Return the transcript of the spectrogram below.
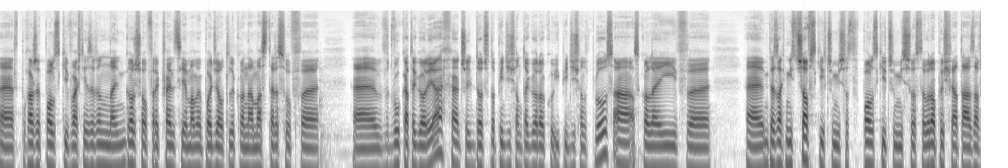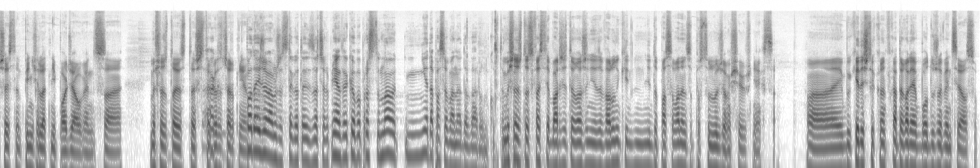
e, w Pucharze Polski właśnie ze względu na gorszą frekwencję mamy podział tylko na mastersów e, w dwóch kategoriach, e, czyli do, do 50 roku i 50 plus, a z kolei w e, imprezach mistrzowskich, czy mistrzostw Polski, czy mistrzostw Europy, świata zawsze jest ten pięcioletni podział, więc e, myślę, że to jest też z Tak, tego zaczerpnięte. Podejrzewam, że z tego to jest zaczerpnięte, tylko po prostu no, niedopasowane do warunków. To myślę, że to jest kwestia bardziej tego, że nie warunki niedopasowane, co po prostu ludziom się już nie chce. E, jakby kiedyś tylko w kategoriach było dużo więcej osób.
